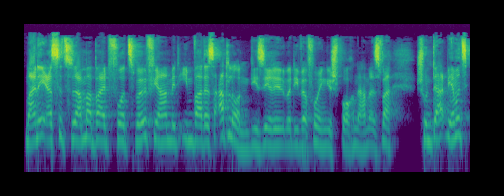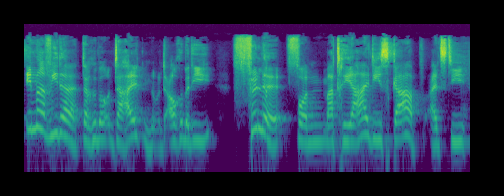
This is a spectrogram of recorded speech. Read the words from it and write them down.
meine erste Zusammenarbeit vor zwölf Jahren mit ihm war das Adlon, die Serie, über die wir vorhin gesprochen haben. Es war schon da, wir haben uns immer wieder darüber unterhalten und auch über die Fülle von Material, die es gab, als die,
